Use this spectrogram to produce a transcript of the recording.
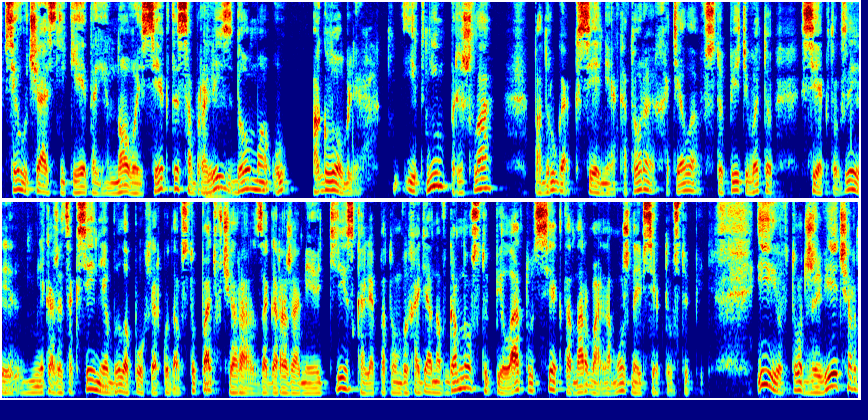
все участники этой новой секты собрались дома у Оглобли, и к ним пришла подруга Ксения, которая хотела вступить в эту секту. И, мне кажется, Ксения было похер, куда вступать. Вчера за гаражами ее тискали, потом, выходя, она в говно вступила, а тут секта нормально, можно и в секту вступить. И в тот же вечер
